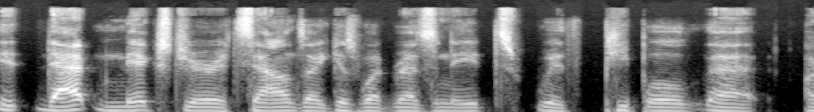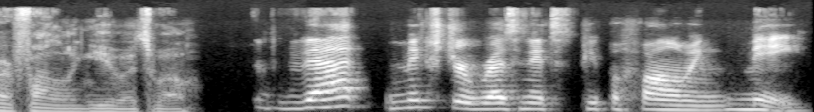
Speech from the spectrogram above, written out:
It that mixture, it sounds like, is what resonates with people that are following you as well. that mixture resonates with people following me.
